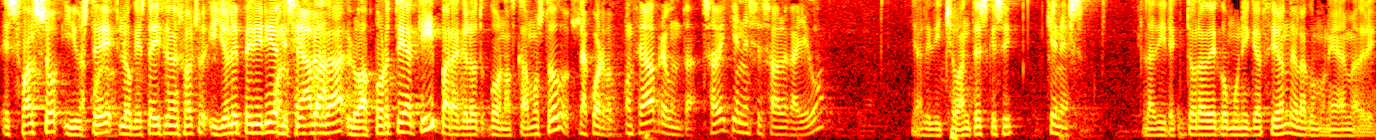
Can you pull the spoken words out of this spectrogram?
Es falso y usted lo que está diciendo es falso. Y yo le pediría que si es verdad lo aporte aquí para que lo conozcamos todos. De acuerdo. Onceava pregunta. ¿Sabe quién es Isabel Gallego? Ya le he dicho antes que sí. ¿Quién es? La directora de comunicación de la Comunidad de Madrid.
